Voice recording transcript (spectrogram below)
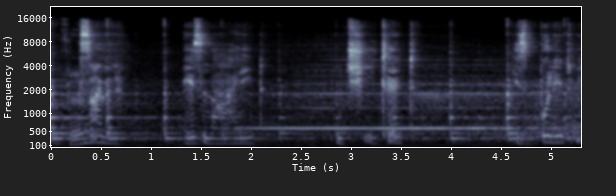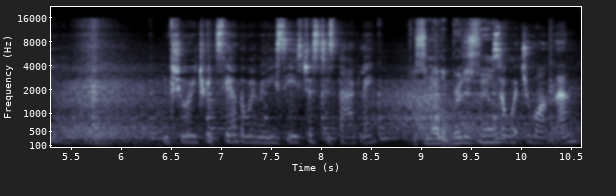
Okay. Simon, he's lied and cheated. He's bullied me. I'm sure he treats the other women he sees just as badly. It's another British film? So what do you want then?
